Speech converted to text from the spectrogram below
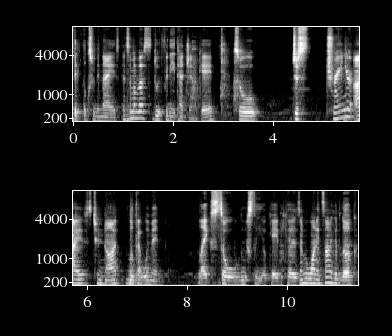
fit looks really nice, and some of us do it for the attention, okay? So just train your eyes to not look at women like so loosely, okay? Because number one, it's not a good look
